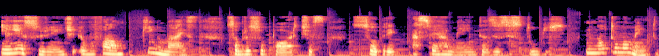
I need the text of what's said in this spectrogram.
E isso, gente, eu vou falar um pouquinho mais sobre os suportes, sobre as ferramentas e os estudos em outro momento.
